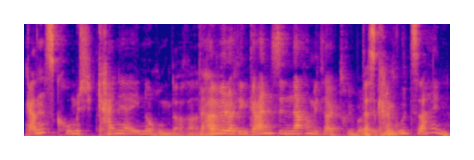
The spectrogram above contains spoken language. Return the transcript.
Ganz komisch, keine Erinnerung daran. Da haben wir doch den ganzen Nachmittag drüber das kann gut sein.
